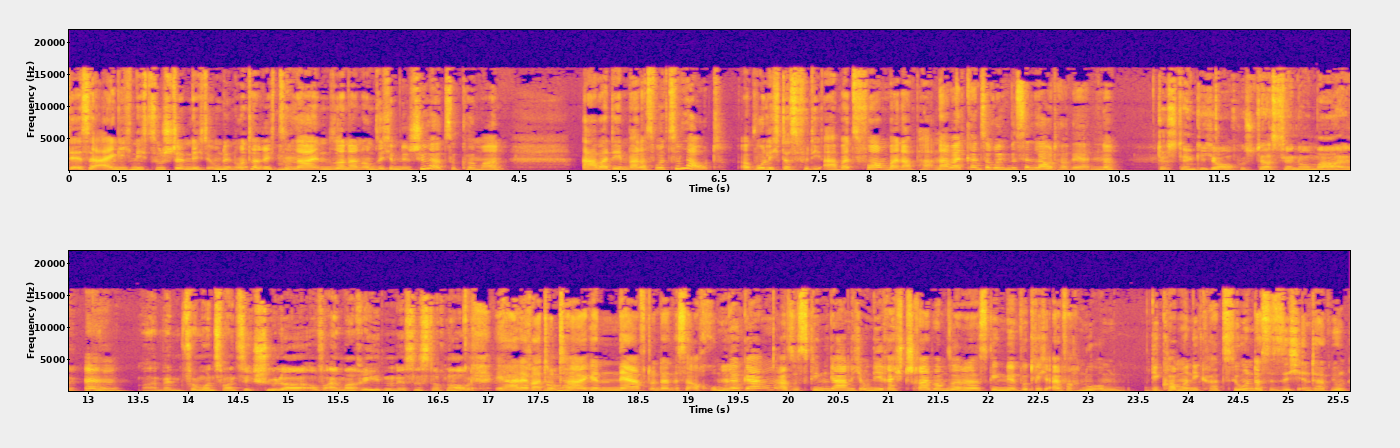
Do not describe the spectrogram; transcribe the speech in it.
der ist ja eigentlich nicht zuständig, um den Unterricht zu leiten, sondern um sich um den Schüler zu kümmern. Aber dem war das wohl zu laut. Obwohl ich das für die Arbeitsform bei einer Partnerarbeit kann es ja ruhig ein bisschen lauter werden, ne? Das denke ich auch. Ist das ja normal? Mhm. Wenn 25 Schüler auf einmal reden, ist es doch laut. Ja, der war total normal. genervt und dann ist er auch rumgegangen. Also es ging gar nicht um die Rechtschreibung, sondern es ging mir wirklich einfach nur um die Kommunikation, dass sie sich interviewen.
